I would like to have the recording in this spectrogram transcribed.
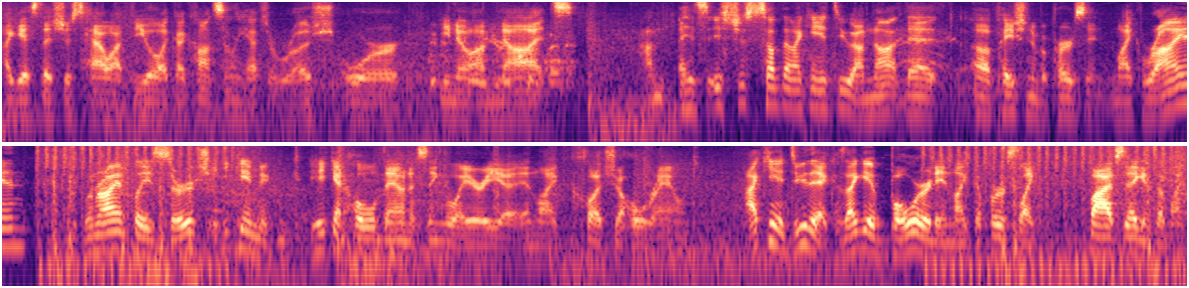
I guess that's just how I feel. Like I constantly have to rush, or you know, I'm not I'm, it's, it's just something I can't do. I'm not that uh, patient of a person. Like Ryan, when Ryan plays Search, he can he can hold down a single area and like clutch a whole round. I can't do that because I get bored in like the first like five seconds. I'm like,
